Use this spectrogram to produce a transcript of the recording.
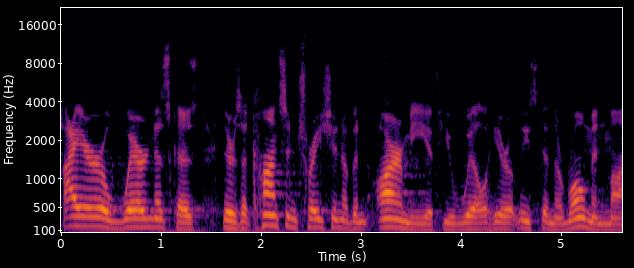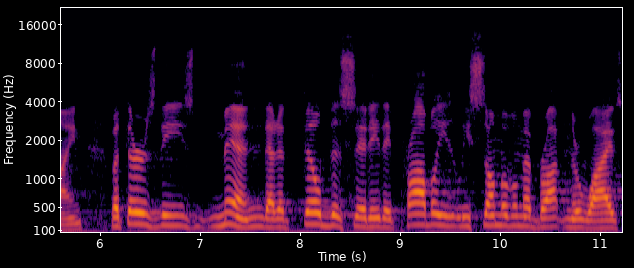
higher awareness because there's a concentration of an army, if you will, here, at least in the Roman mind. But there's these men that have filled the city. They probably, at least some of them, have brought in their wives.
